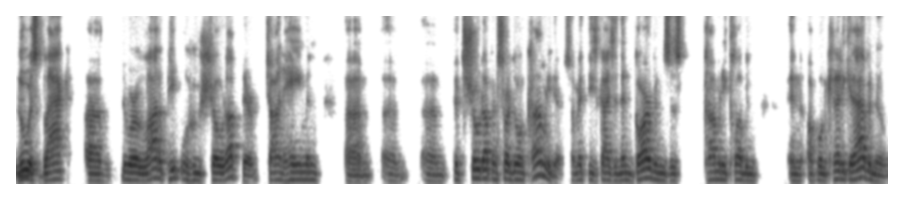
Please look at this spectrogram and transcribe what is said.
Lewis Black. Um, there were a lot of people who showed up there. John Hey-Man um, um, um, that showed up and started doing comedy there. So I met these guys, and then Garvin's this comedy club in, in up on Connecticut Avenue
